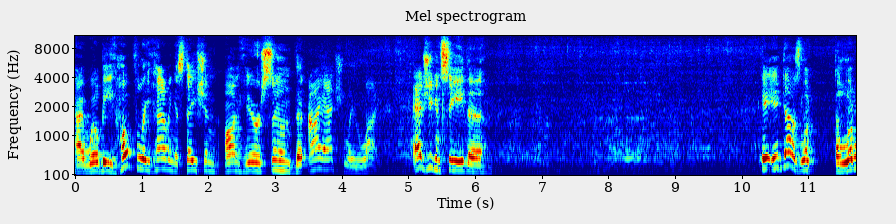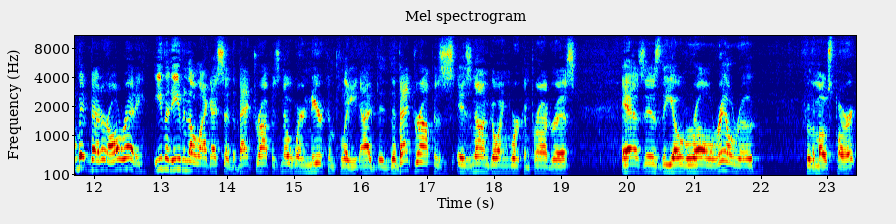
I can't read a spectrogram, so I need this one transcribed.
I will be hopefully having a station on here soon that I actually like. As you can see, the it, it does look a little bit better already. Even even though, like I said, the backdrop is nowhere near complete. I, the backdrop is is an ongoing work in progress, as is the overall railroad, for the most part.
